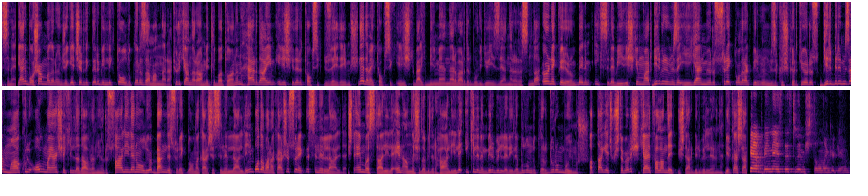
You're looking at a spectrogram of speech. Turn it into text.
ilişkisine. Yani boşanmadan önce geçirdikleri birlikte oldukları zamanlara. Türkan'la rahmetli Batuhan'ın her daim ilişkileri toksik düzeydeymiş. Ne demek toksik ilişki? Belki bilmeyenler vardır bu videoyu izleyenler arasında. Örnek veriyorum benim X ile bir ilişkim var. Birbirimize iyi gelmiyoruz. Sürekli olarak birbirimizi kışkırtıyoruz. Birbirimize makul olmayan şekilde davranıyoruz. Haliyle ne oluyor? Ben de sürekli ona karşı sinirli haldeyim. O da bana karşı sürekli sinirli halde. İşte en basit haliyle en anlaşılabilir haliyle ikilinin birbirleriyle bulundukları durum buymuş. Hatta geçmişte böyle şikayet falan da etmişler birbirlerine. Birkaç tane Ya beni seslemiş de ona gülüyorum.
